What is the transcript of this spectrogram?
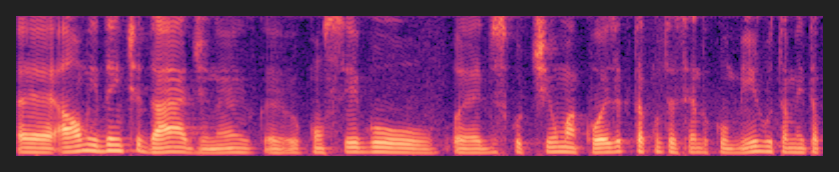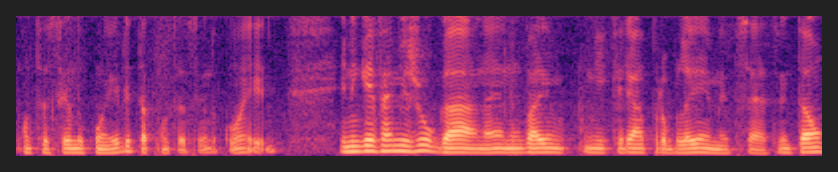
é, há uma identidade, né? Eu consigo é, discutir uma coisa que está acontecendo comigo, também está acontecendo com ele, está acontecendo com ele, e ninguém vai me julgar, né? Não vai me criar problema, etc. Então,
